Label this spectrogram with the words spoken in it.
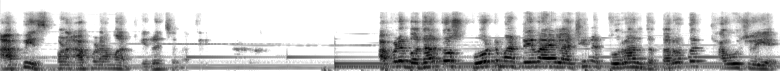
આપીશ, પણ આપણામાં ધીરજ નથી. આપણે બધા તો સ્પોર્ટમાં ટેવાયેલા છીએ ને તુરંત તરત જ થવું જોઈએ.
